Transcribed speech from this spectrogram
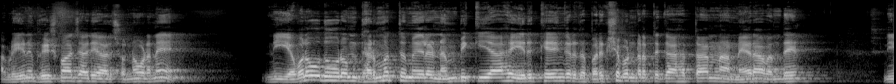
அப்படின்னு பீஷ்மாச்சாரியார் சொன்ன உடனே நீ எவ்வளோ தூரம் தர்மத்து மேலே நம்பிக்கையாக இருக்கேங்கிறத பரீட்சை பண்ணுறதுக்காகத்தான் நான் நேராக வந்தேன். நீ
